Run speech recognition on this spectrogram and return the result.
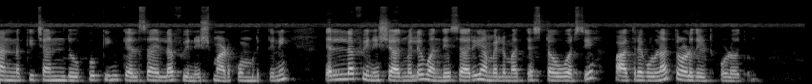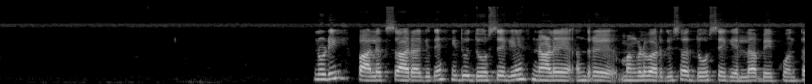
ನನ್ನ ಕಿಚನ್ದು ಕುಕ್ಕಿಂಗ್ ಕೆಲಸ ಎಲ್ಲ ಫಿನಿಶ್ ಮಾಡ್ಕೊಂಡ್ಬಿಡ್ತೀನಿ. ಎಲ್ಲ ಫಿನಿಶ್ ಆದಮೇಲೆ ಒಂದೇ ಸಾರಿ ಆಮೇಲೆ ಮತ್ತೆ ಸ್ಟವ್ ಒರೆಸಿ ಪಾತ್ರೆಗಳನ್ನ ತೊಳೆದಿಟ್ಕೊಳ್ಳೋದು. ನೋಡಿ, ಪಾಲಕ್ ಸಾರಾಗಿದೆ. ಇದು ದೋಸೆಗೆ ನಾಳೆ ಅಂದರೆ ಮಂಗಳವಾರ ದಿವಸ ದೋಸೆಗೆಲ್ಲ ಬೇಕು ಅಂತ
